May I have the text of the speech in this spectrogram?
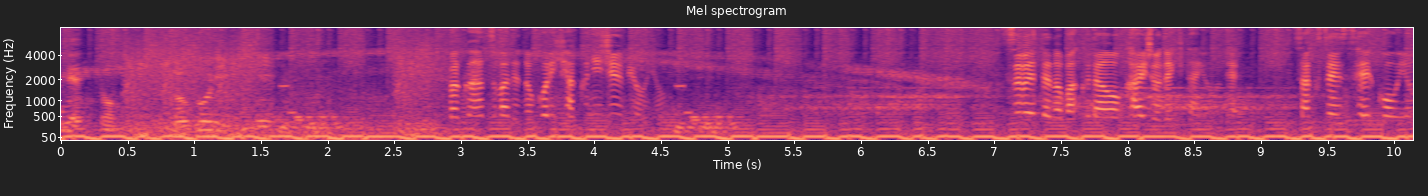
ーゲット残り2爆発まで残り120秒よ。全ての爆弾を解除できたようで作戦成功よ。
